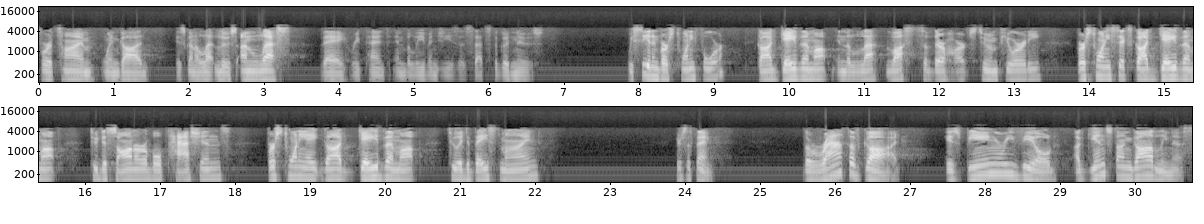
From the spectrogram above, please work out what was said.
for a time when God is going to let loose unless they repent and believe in Jesus. That's the good news. We see it in verse 24. God gave them up in the lusts of their hearts to impurity. Verse 26 God gave them up to dishonorable passions. Verse 28 God gave them up to a debased mind. Here's the thing the wrath of God is being revealed against ungodliness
